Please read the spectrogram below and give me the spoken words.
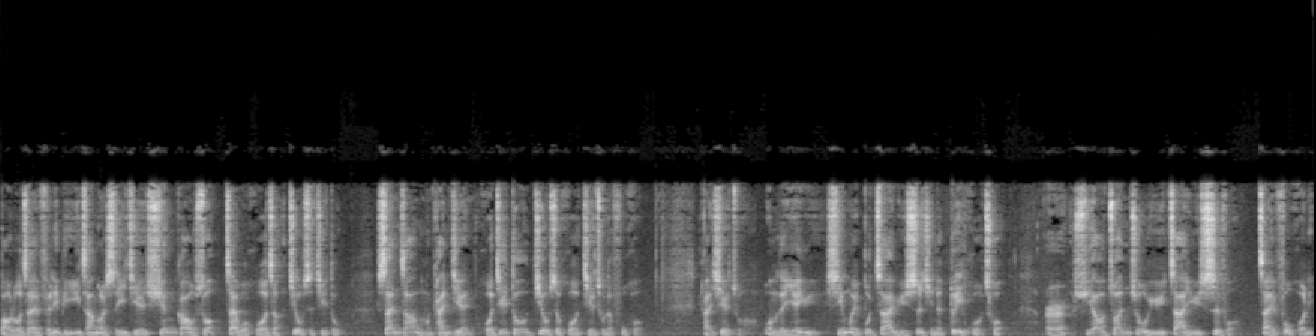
保罗在腓立比一章二十一节宣告说：“在我活着就是基督。”三章我们看见活基督就是活杰出的复活。感谢主，我们的言语行为不在于事情的对或错，而需要专注于在于是否在复活里。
